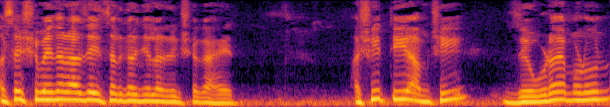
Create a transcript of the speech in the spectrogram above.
असे शिवेंद्रराजे इचलकरंजीला निरीक्षक आहेत. अशी ती आमची जेवढं म्हणून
